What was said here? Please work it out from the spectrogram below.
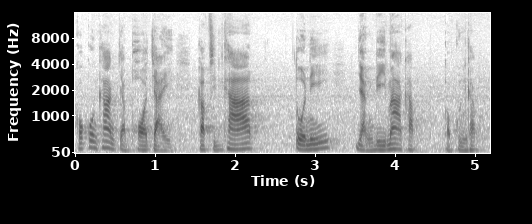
เขาค่อนข้างจะพอใจกับสินค้าตัวนี้อย่างดีมากครับ ขอบคุณครับ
